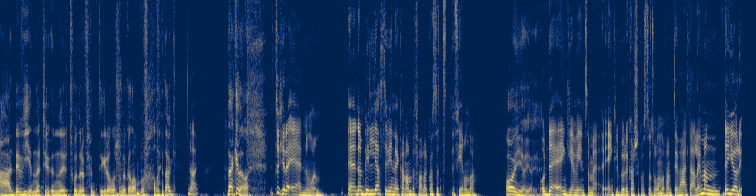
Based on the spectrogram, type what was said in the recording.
Er det viner til under 250 kroner som du kan anbefale i dag? Nei. Det er ikke det, nei. Jeg tror ikke det er noen. Eh, Den billigste vinen jeg kan anbefale, kostet 400. Oi, oi, oi. Og det er egentlig en vin som er, egentlig burde kanskje koste 250, helt ærlig, men det gjør de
